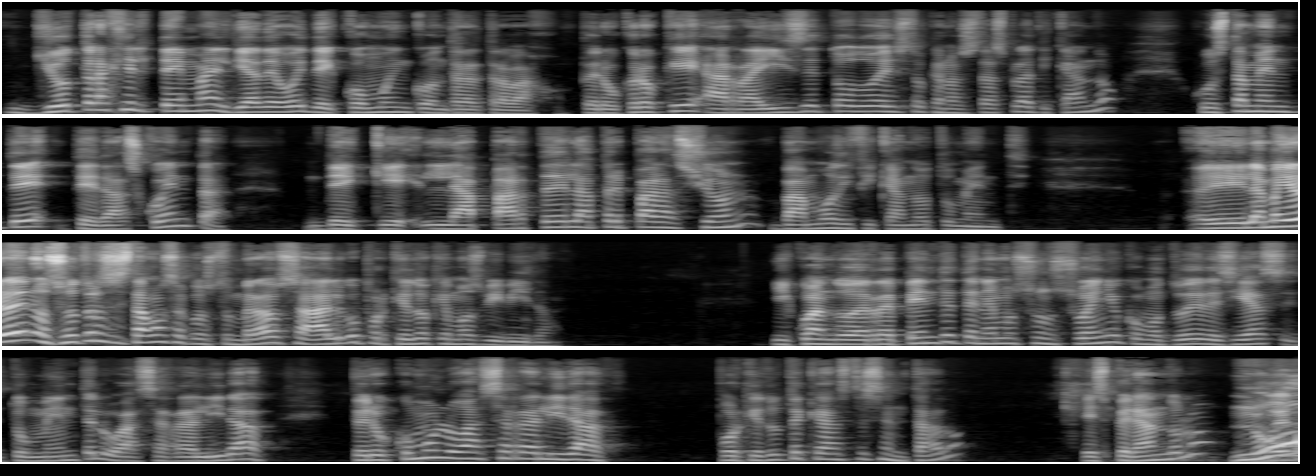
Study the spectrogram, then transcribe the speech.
yo traje el tema el día de hoy de cómo encontrar trabajo, pero creo que a raíz de todo esto que nos estás platicando, justamente te das cuenta de que la parte de la preparación va modificando tu mente. Eh, la mayoría de nosotros estamos acostumbrados a algo porque es lo que hemos vivido. Y cuando de repente tenemos un sueño, como tú decías, tu mente lo hace realidad. Pero ¿cómo lo hace realidad? ¿Porque tú te quedaste sentado? Esperándolo? No, bueno,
